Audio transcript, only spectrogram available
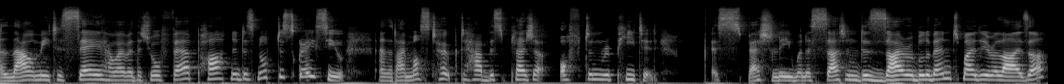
Allow me to say, however, that your fair partner does not disgrace you, and that I must hope to have this pleasure often repeated especially when a certain desirable event, my dear Eliza,"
